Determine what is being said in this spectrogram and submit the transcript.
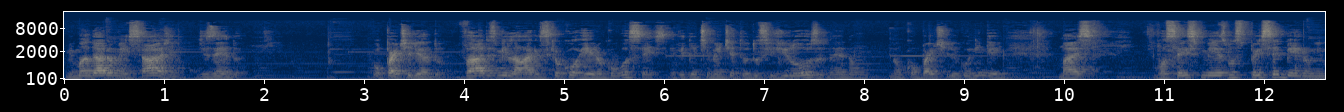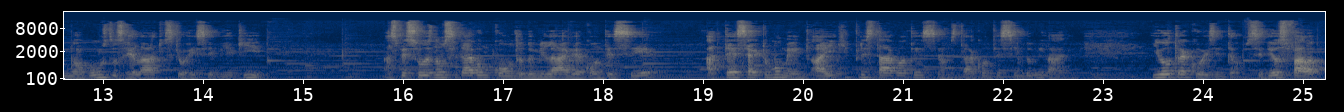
me mandaram mensagem dizendo, compartilhando vários milagres que ocorreram com vocês. Evidentemente é tudo sigiloso, né? Não, não compartilho com ninguém. Mas vocês mesmos perceberam em alguns dos relatos que eu recebi aqui, as pessoas não se davam conta do milagre acontecer até certo momento, aí que prestavam atenção, está acontecendo o milagre. E outra coisa, então, se Deus fala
